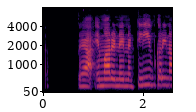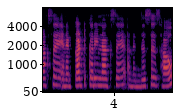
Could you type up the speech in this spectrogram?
છે. તો આ એમઆરએનએ ને ક્લીવ કરી નાખશે એને કટ કરી નાખશે અને ધીસ ઇઝ હાઉ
